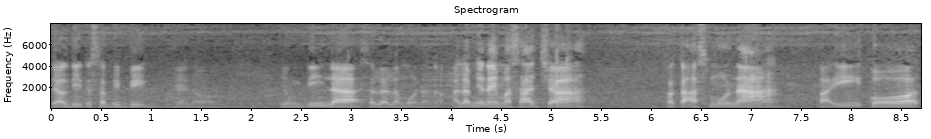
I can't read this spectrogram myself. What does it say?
dahil dito sa bibig, you know, yung dila sa lalamunan. Alam niyo na yung massage, ha? Pataas muna, paikot,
